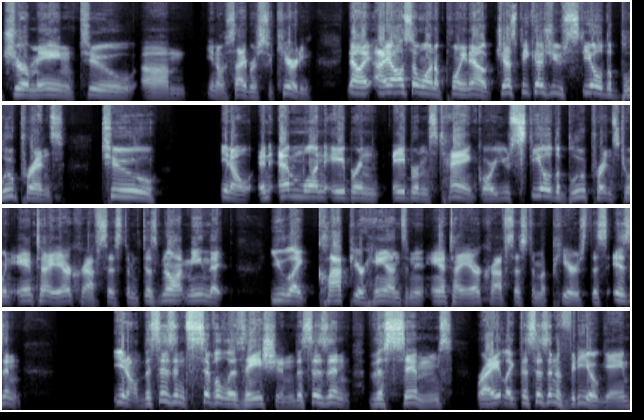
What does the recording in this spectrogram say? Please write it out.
germane to um, you know cybersecurity. Now, I, I also want to point out just because you steal the blueprints to you know an M1 Abram, Abrams tank or you steal the blueprints to an anti-aircraft system does not mean that you like clap your hands and an anti-aircraft system appears. This isn't you know, this isn't civilization. This isn't the Sims right? Like this isn't a video game.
